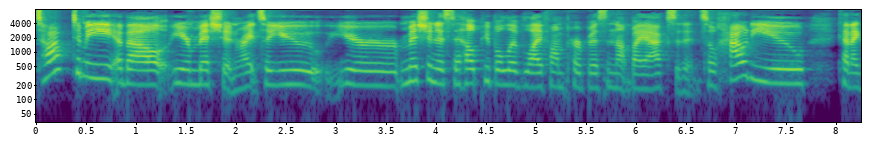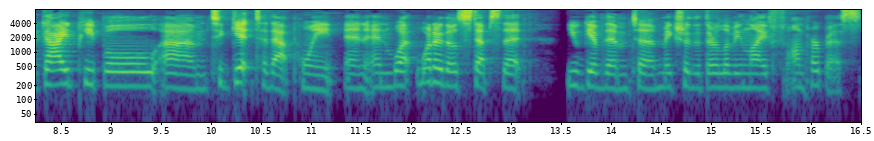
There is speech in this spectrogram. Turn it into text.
talk to me about your mission right? So you your mission is to help people live life on purpose and not by accident. So how do you kind of guide people um, to get to that point? And and what what are those steps that you give them to make sure that they're living life on purpose?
